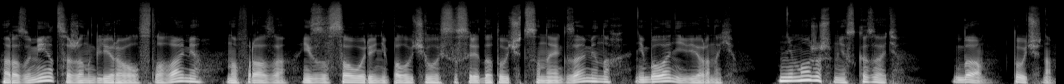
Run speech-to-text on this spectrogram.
Разумеется, жонглировал словами, но фраза «из-за Саори не получилось сосредоточиться на экзаменах» не была неверной. «Не можешь мне сказать?» «Да, точно»,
